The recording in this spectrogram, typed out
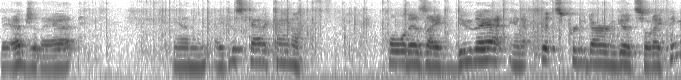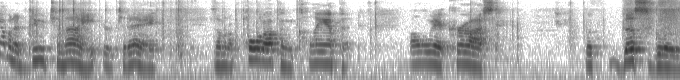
the edge of that. And I just got to kind of pull it as I do that and it fits pretty darn good. So what I think I'm going to do tonight or today is I'm going to pull it up and clamp it all the way across with this glue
